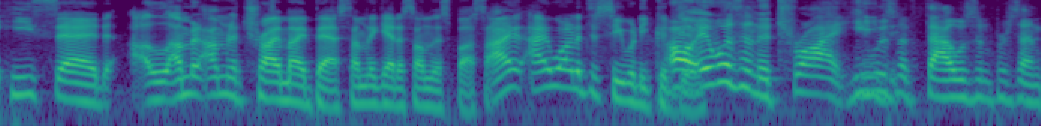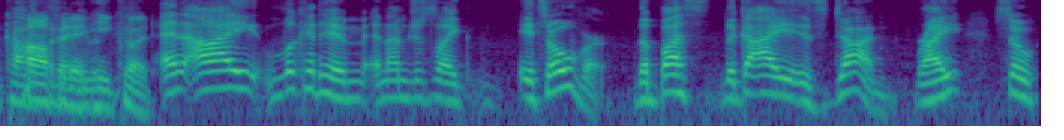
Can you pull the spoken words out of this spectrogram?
he said, "I'll- "I'm gonna, I'm gonna try my best. I'm gonna get us on this bus." I, I wanted to see what he could Oh, do. it wasn't a try. He, He was a thousand percent confident, confident was- he could. And I look at him and I'm just like, it's over. The bus, the guy is done, right? So,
